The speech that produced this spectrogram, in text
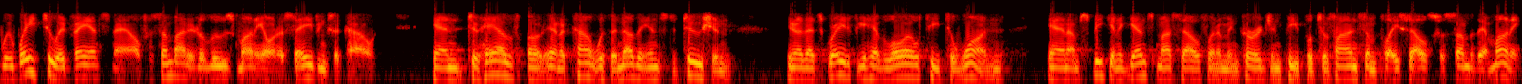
we're way too advanced now for somebody to lose money on a savings account, and to have a, an account with another institution. You know, that's great if you have loyalty to one. And I'm speaking against myself when I'm encouraging people to find someplace else for some of their money.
